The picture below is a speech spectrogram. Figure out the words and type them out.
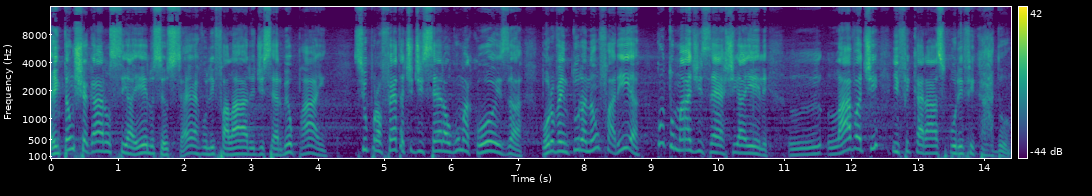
Então chegaram-se a ele os seus servos, lhe falaram e disseram: Meu pai, se o profeta te disser alguma coisa, porventura não faria, quanto mais disseste a ele: Lava-te e ficarás purificado.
